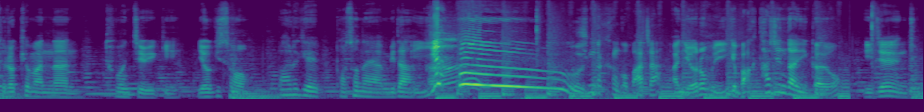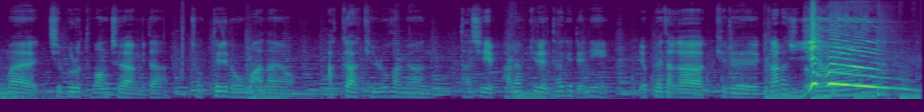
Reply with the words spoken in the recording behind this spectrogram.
그렇게 만난 두 번째 위기. 여기서 빠르게 벗어나야 합니다. 야호! 심각한 거 맞아? 아니 여러분 이게 막 타진다니까요. 이젠 정말 집으로 도망쳐야 합니다. 적들이 너무 많아요. 아까 길로 가면 다시 바람길을 타게 되니 옆에다가 길을 깔아주더라고요.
